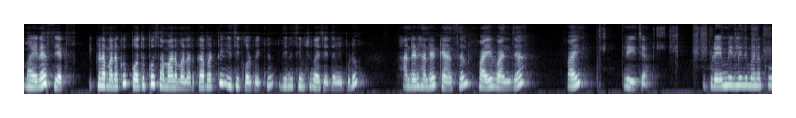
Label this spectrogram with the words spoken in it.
minus X ఇక్కడ మనకు పొదుపు సమానం అన్నారు కాబట్టి ఈజ్ ఈక్వల్ పెట్టిన దీన్ని సింప్లిఫై చేద్దాం ఇప్పుడు. Hundred hundred cancel five one జా ఫైవ్ త్రీ జా ఇప్పుడు ఏం మిగిలింది మనకు?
